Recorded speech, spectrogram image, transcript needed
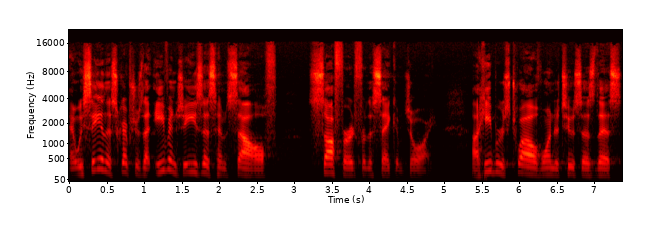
And we see in the scriptures that even Jesus himself suffered for the sake of joy. Uh, Hebrews 12, 1 to 2 says this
